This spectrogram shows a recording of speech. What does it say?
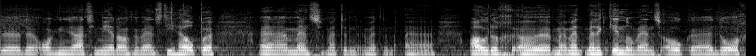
de, de organisatie Meer dan Gewenst. Die helpen eh, mensen met een, met een eh, ouder, eh, met, met, met een kinderwens ook eh, door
